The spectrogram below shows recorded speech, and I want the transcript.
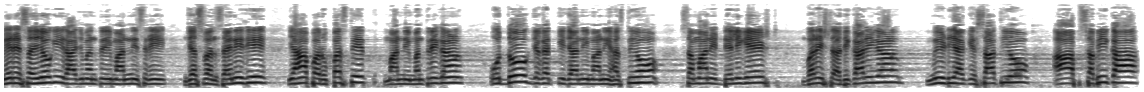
मेरे सहयोगी राज्य मंत्री माननीय श्री जसवंत सैनी जी, यहाँ पर उपस्थित माननीय मंत्रीगण, उद्योग जगत की जानी मानी हस्तियों, सम्मानित डेलीगेट वरिष्ठ अधिकारीगण, मीडिया के साथियों, आप सभी का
